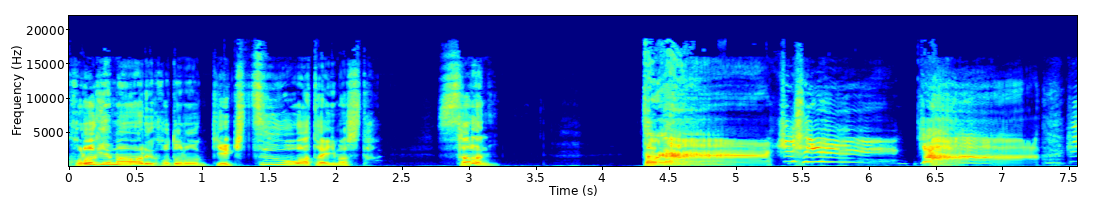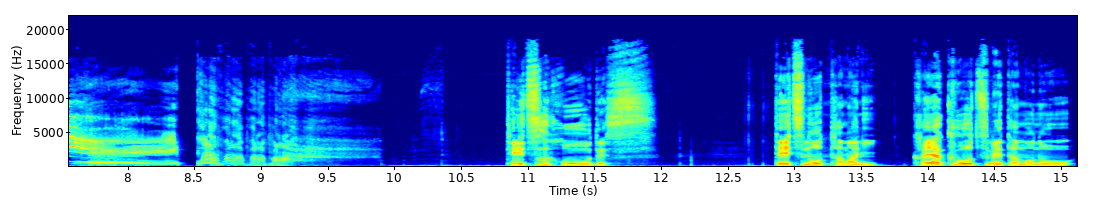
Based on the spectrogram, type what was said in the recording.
転げ回るほどの激痛を与えました。さらにドガーヒヒーギャーヒーパラパラパラパラ。鉄砲です。鉄の弾に火薬を詰めたものを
